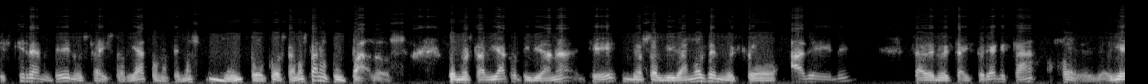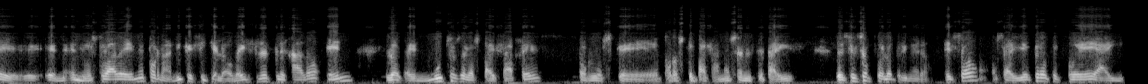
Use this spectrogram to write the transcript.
es que realmente de nuestra historia conocemos muy poco. Estamos tan ocupados con nuestra vida cotidiana que nos olvidamos de nuestro ADN o sea, de nuestra historia que está, oye, en, nuestro ADN por nadie, que sí que lo veis reflejado en muchos de los paisajes por los que por los que pasamos en este país. Entonces eso fue lo primero. Eso, o sea, yo creo que fue ahí.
